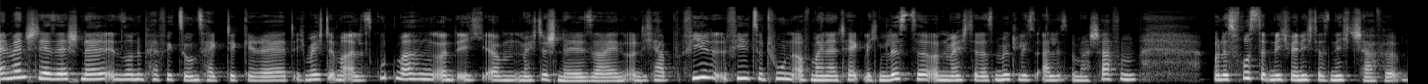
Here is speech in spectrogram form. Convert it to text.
ein Mensch, der sehr schnell in so eine Perfektionshektik gerät. Ich möchte immer alles gut machen und ich ähm, möchte schnell sein. Und ich habe viel, viel zu tun auf meiner täglichen Liste und möchte das möglichst alles immer schaffen. Und es frustet mich, wenn ich das nicht schaffe.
